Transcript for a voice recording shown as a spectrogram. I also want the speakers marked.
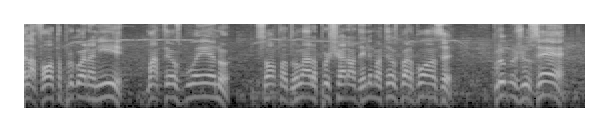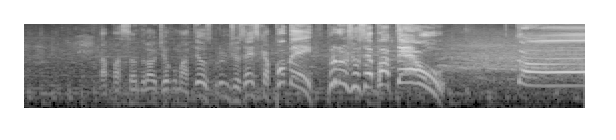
Speaker 1: Ela volta pro Guarani. Matheus Bueno. Solta do lado pro Xará dele, Matheus Barbosa. Bruno José. Tá passando lá o Diogo Matheus. Bruno José escapou bem. Bruno José bateu! Gol!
